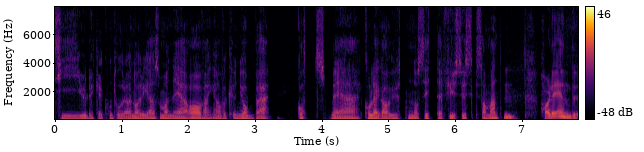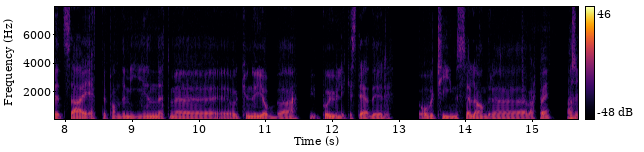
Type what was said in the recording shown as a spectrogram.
ti ulike kontorer i Norge, så man er avhengig av å kunne jobbe godt med kollegaer uten å sitte fysisk sammen. Mm. Har det endret seg etter pandemien, dette med å kunne jobbe på ulike steder over Teams eller andre verktøy? Altså,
